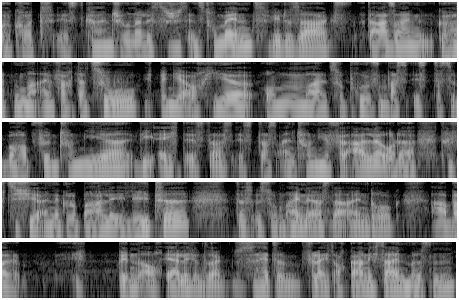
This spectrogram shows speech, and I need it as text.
Boykott ist kein journalistisches Instrument, wie du sagst. Dasein gehört nun mal einfach dazu. Ich bin ja auch hier, um mal zu prüfen, was ist das überhaupt für ein Turnier? Wie echt ist das? Ist das ein Turnier für alle oder trifft sich hier eine globale Elite? Das ist so mein erster Eindruck. Aber bin auch ehrlich und sage, das hätte vielleicht auch gar nicht sein müssen,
